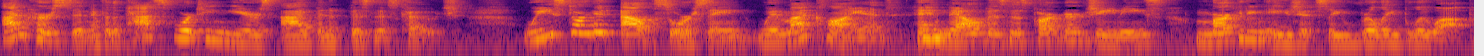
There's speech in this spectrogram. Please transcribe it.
I'm Kirsten, and for the past 14 years, I've been a business coach. We started outsourcing when my client and now business partner Jeannie's marketing agency really blew up.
